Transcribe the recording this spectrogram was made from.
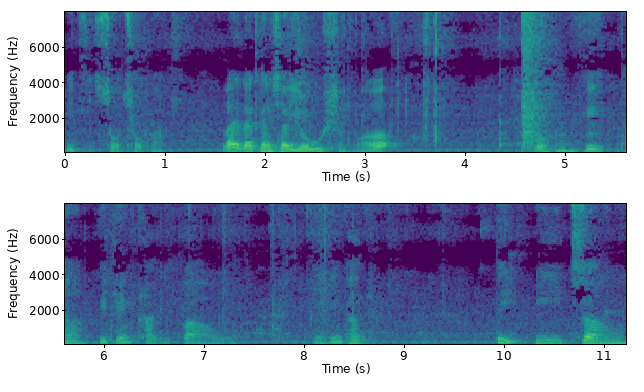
一直说错话。来，来看一下有什么。我们给他一天开一包，每天开。第一张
